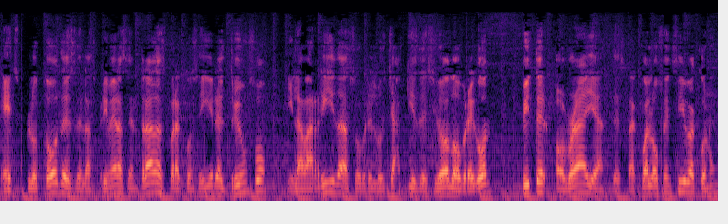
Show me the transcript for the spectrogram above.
explotó desde las primeras entradas para conseguir el triunfo y la barrida sobre los Yaquis de Ciudad Obregón. Peter O'Brien destacó a la ofensiva con, un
